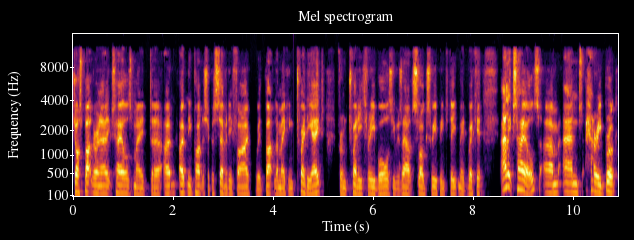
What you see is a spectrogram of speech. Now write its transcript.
Jos Buttler and Alex Hales made uh, opening partnership of 75, with Buttler making 28 from 23 balls. He was out slog sweeping to deep mid wicket. Alex Hales um, and Harry Brook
